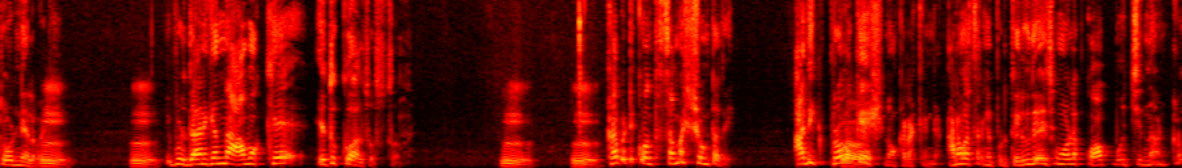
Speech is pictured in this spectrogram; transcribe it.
తోడు నిలబడి. ఇప్పుడు దాని కింద ఆ మొక్కే ఎత్తుక్కోవాల్సి వస్తుంది. కాబట్టి కొంత సమస్య ఉంటుంది. అది ప్రొవకేషన్ ఒక రకంగా. అనవసరంగా ఇప్పుడు తెలుగుదేశం వాళ్ళ కోపం వచ్చిన దాంట్లో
